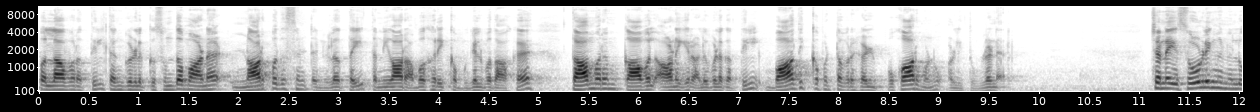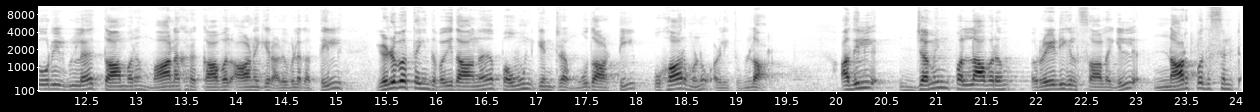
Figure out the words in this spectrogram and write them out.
பல்லாவரத்தில் தங்களுக்கு சொந்தமான நாற்பது சென்ட் நிலத்தை தனியார் அபகரிக்க முயல்வதாக தாமரம் காவல் ஆணையர் அலுவலகத்தில் பாதிக்கப்பட்டவர்கள் புகார் மனு அளித்துள்ளனர். சென்னை சோழிங்கநல்லூரில் உள்ள தாமரம் மாநகர காவல் ஆணையர் அலுவலகத்தில் எழுபத்தைந்து வயதான பவுன் என்ற மூதாட்டி புகார் மனு அளித்துள்ளார். அதில் ஜமீன் பல்லாவரம் ரேடியல் சாலையில் நாற்பது சென்ட்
